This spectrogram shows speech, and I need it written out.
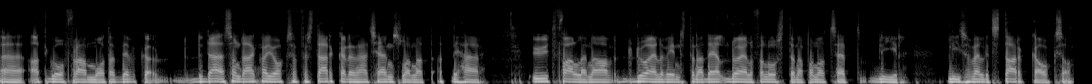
uh, att gå framåt. Att det, det där, sånt där kan ju också förstärka den här känslan att, att de här utfallen av duellvinsterna, duellförlusterna på något sätt blir, blir så väldigt starka också.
